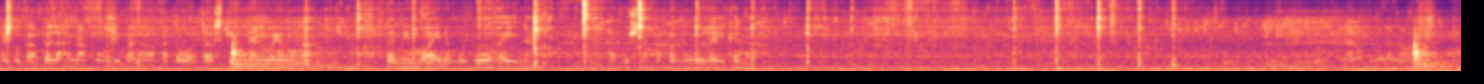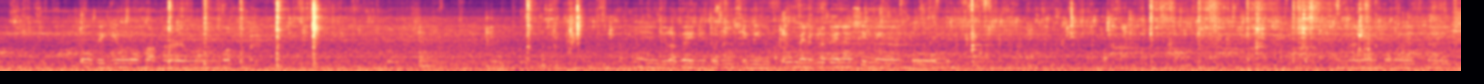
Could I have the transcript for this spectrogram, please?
May pagkaabalahan ako, di ba, nakakatawa. Tapos tingnan mo yung mga tanim mo ay nabubuhay na. Tapos nakakagulay ka na. Lalo ko muna ng tubig yung lupa para lumambot. May naglagay dito ng siminto. May naglagay ng siminto. Ang galing po ulit guys.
